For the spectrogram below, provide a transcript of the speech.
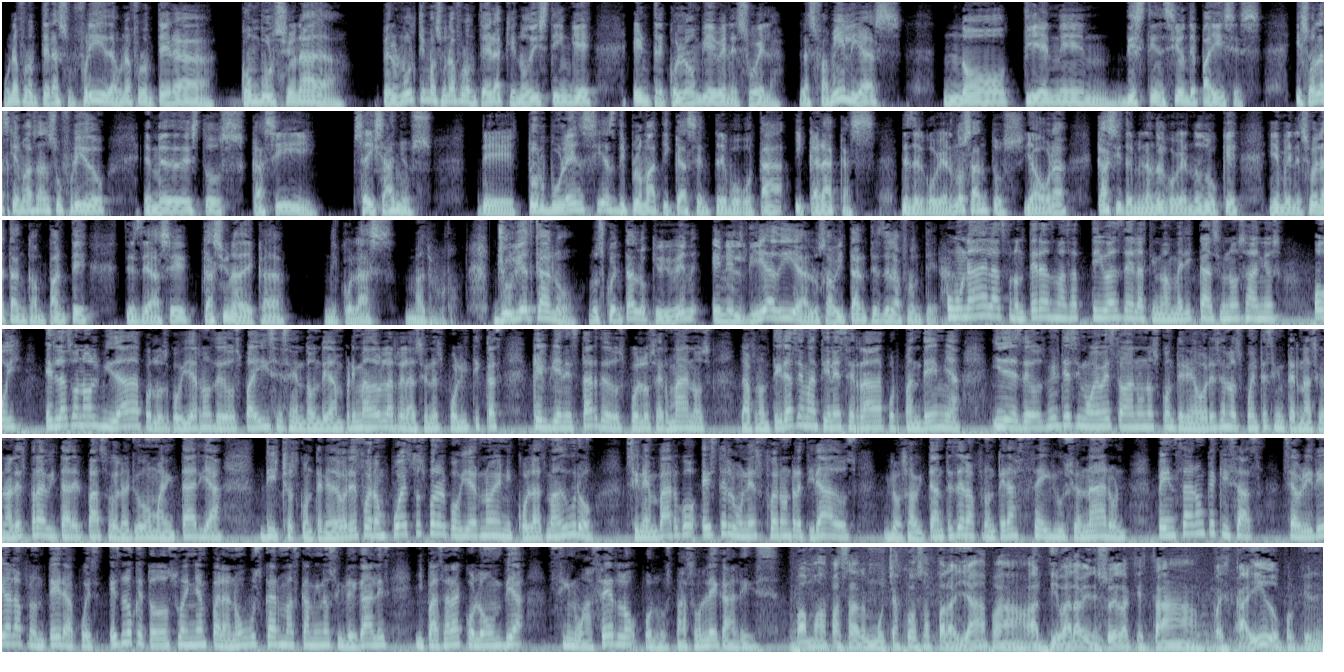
Una frontera sufrida, una frontera convulsionada, pero en últimas una frontera que no distingue entre Colombia y Venezuela. Las familias no tienen distinción de países y son las que más han sufrido en medio de estos casi seis años de turbulencias diplomáticas entre Bogotá y Caracas, desde el gobierno Santos y ahora casi terminando el gobierno Duque y en Venezuela tan campante desde hace casi una década Nicolás Maduro. Juliet Cano nos cuenta lo que viven en el día a día los habitantes de la frontera. Una de las fronteras más activas de Latinoamérica hace unos años Hoy es la zona olvidada por los gobiernos de dos países en donde han primado las relaciones políticas que el bienestar de dos pueblos hermanos. La frontera se mantiene cerrada por pandemia y desde 2019 estaban unos contenedores en los puentes internacionales para evitar el paso de la ayuda humanitaria. Dichos contenedores fueron puestos por el gobierno de Nicolás Maduro. Sin embargo, este lunes fueron retirados y los habitantes de la frontera se ilusionaron. Pensaron que quizás se abriría la frontera, pues es lo que todos sueñan para no buscar más caminos ilegales y pasar a Colombia, sino hacerlo por los pasos legales. Vamos a pasar muchas cosas para allá, para activar a Venezuela, que está pues caído porque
